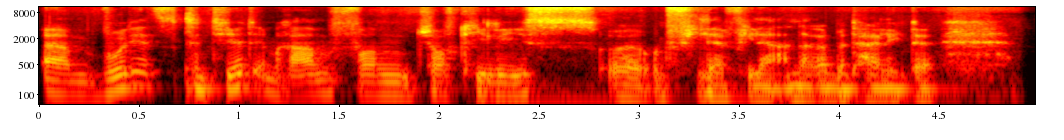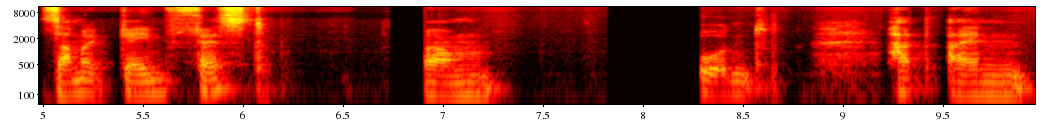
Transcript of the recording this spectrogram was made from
Ähm, wurde jetzt präsentiert im Rahmen von Geoff Keighley's äh, und vieler, vieler anderer Beteiligte Summer Game Fest ähm, und hat ein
